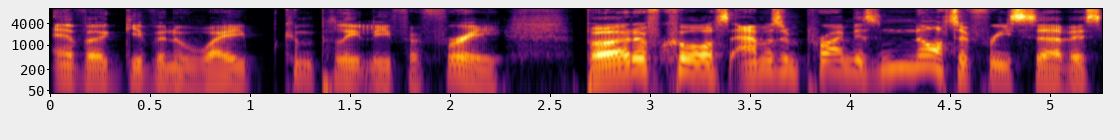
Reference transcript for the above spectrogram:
ever given away completely for free. But of course, Amazon Prime is not a free service,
